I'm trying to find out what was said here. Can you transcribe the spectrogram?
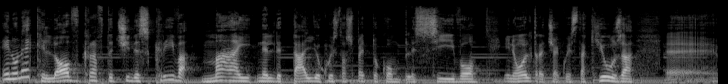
e non è che Lovecraft ci descriva mai nel dettaglio questo aspetto complessivo. Inoltre c'è questa chiusa, eh,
